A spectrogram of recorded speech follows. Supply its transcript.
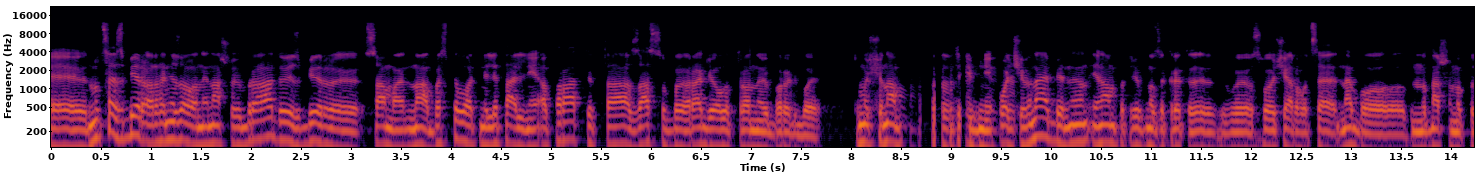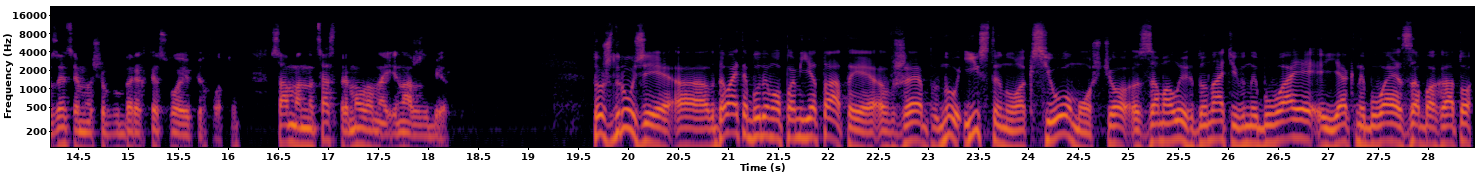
Е, Ну, це збір організований нашою бригадою. Збір е, саме на безпілотні літальні апарати та засоби радіоелектронної боротьби. Тому що нам потрібні очі в небі, і нам потрібно закрити в свою чергу це небо над нашими позиціями, щоб вберегти свою піхоту. Саме на це спрямований і наш збір. Тож, друзі, е, давайте будемо пам'ятати вже ну істину, аксіому, що за малих донатів не буває, як не буває забагато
